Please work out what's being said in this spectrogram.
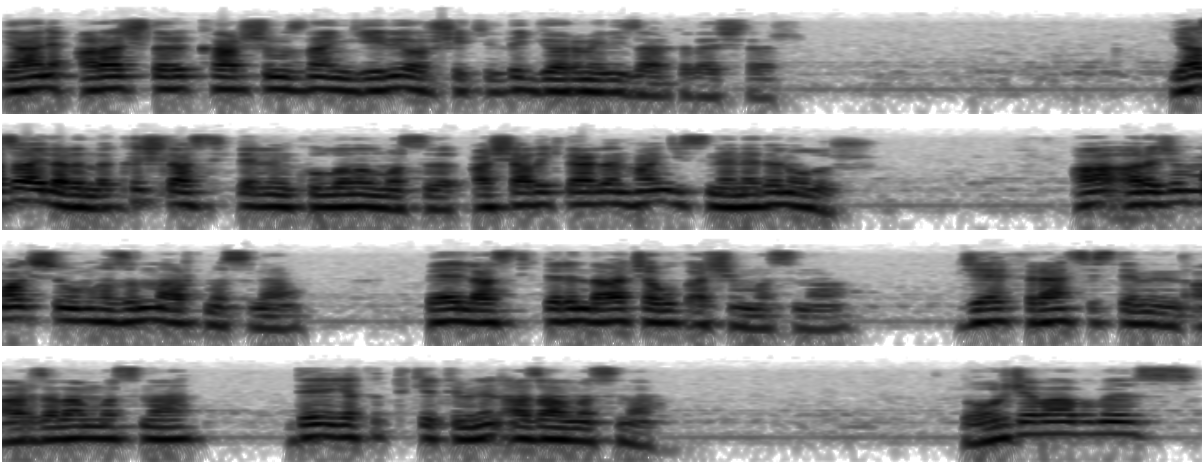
Yani araçları karşımızdan geliyor şekilde görmeliyiz arkadaşlar. Yaz aylarında kış lastiklerinin kullanılması aşağıdakilerden hangisine neden olur? A. Aracın maksimum hızının artmasına. B. Lastiklerin daha çabuk aşınmasına. C. Fren sisteminin arızalanmasına. D. Yakıt tüketiminin azalmasına. Doğru cevabımız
